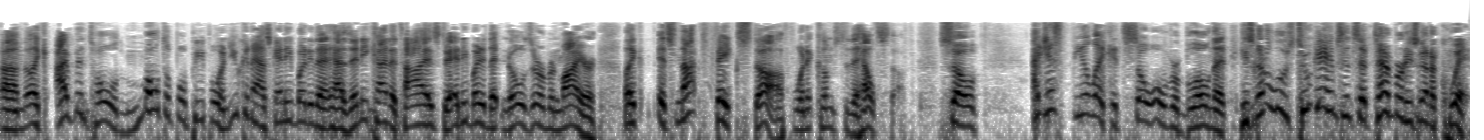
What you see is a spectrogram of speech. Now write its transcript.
Um, like I've been told multiple people, and you can ask anybody that has any kind of ties to anybody that knows Urban Meyer, like it's not fake stuff when it comes to the health stuff. So I just feel like it's so overblown that he's going to lose two games in September and he's going to quit.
